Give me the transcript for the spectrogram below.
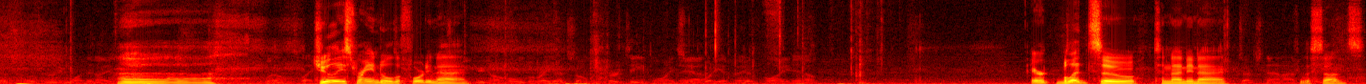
Uh, you know, keep, keep looking at his left forearm, see if it hits the ground. It is up. Well, I think if you told the Buffalo Bills, hey, we're going to score 31 tonight, Julius Randle 49. The Ravens to only 13 points. Yeah, what do you think? good point. You know, Eric Bledsoe to 99 for the Suns.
